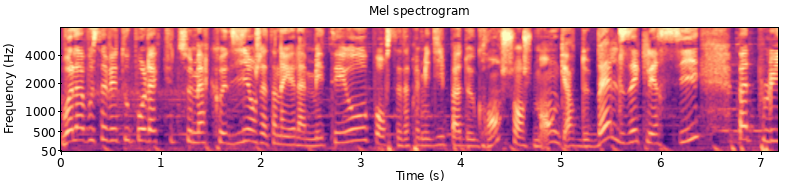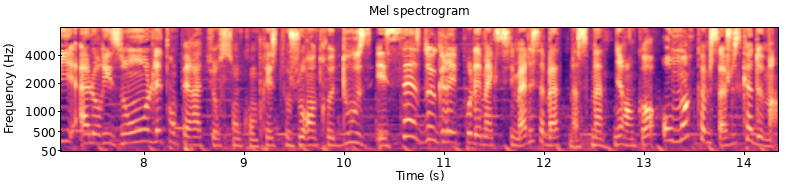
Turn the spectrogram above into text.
Voilà, vous savez tout pour l'actu de ce mercredi. On jette un œil à la météo. Pour cet après-midi, pas de grands changements. De belles éclaircies. Pas de pluie à l'horizon. Les températures sont comprises toujours entre 12 et 16 degrés pour les maximales. Ça va se maintenir encore au moins comme ça jusqu'à demain.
